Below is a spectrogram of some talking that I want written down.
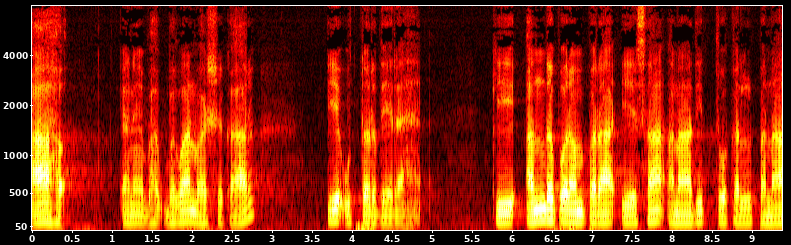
आह, यानी भगवान भाष्यकार ये उत्तर दे रहे हैं कि अंध परंपरा ऐसा अनादित्व कल्पना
